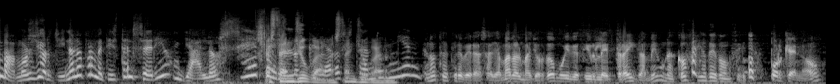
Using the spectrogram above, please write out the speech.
Vamos, Georgina, ¿lo prometiste en serio? Ya lo sé, Están pero los jugando, criados están están jugando. durmiendo. No te atreverás a llamar al mayordomo y decirle, tráigame una cofia de doncella. ¿Por qué no?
